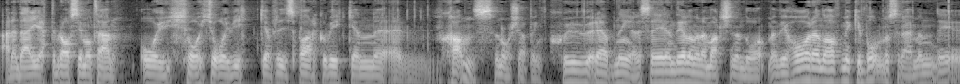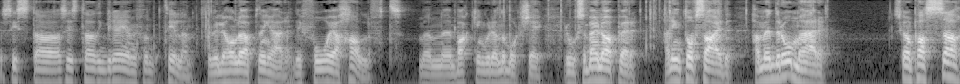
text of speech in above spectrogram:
Ja, den där är jättebra Simon Tern. Oj, oj, oj, vilken frispark och vilken eh, chans för Norrköping. Sju räddningar, det säger en del om den här matchen ändå. Men vi har ändå haft mycket boll och sådär. Men det är sista, sista grejen vi får inte till än. Nu vill jag ha en löpning här, det får jag halvt. Men eh, backen går ändå bort sig. Rosenberg löper, han är inte offside. Han vänder om här. Ska han passa?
